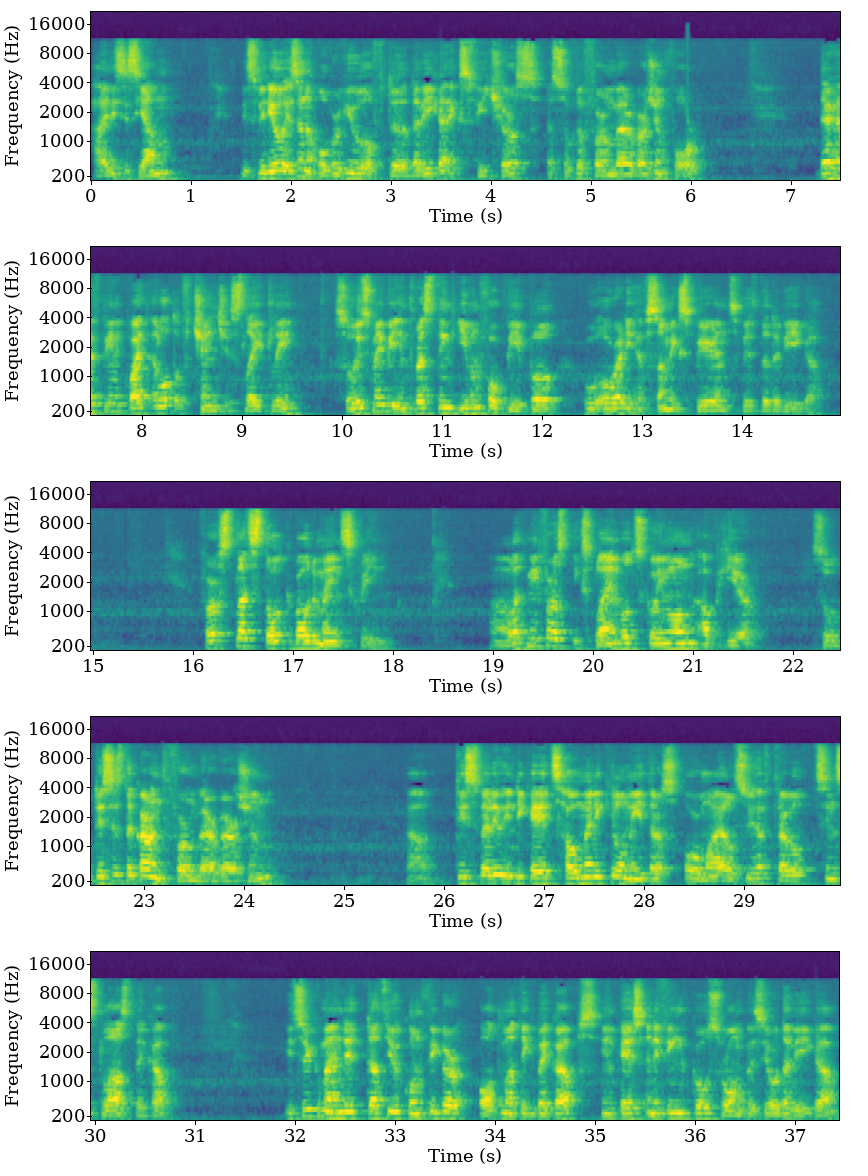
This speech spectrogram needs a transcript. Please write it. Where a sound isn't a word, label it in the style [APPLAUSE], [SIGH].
Hi, this is Jan. This video is an overview of the DAVEGA X features as of the firmware version 4. There have been quite a lot of changes lately, so this may be interesting even for people who already have some experience with the DAVEGA. First, let's talk about the main screen. Uh, let me first explain what's going on up here. So this is the current firmware version. Uh, this value indicates how many kilometers or miles you have traveled since the last backup. It's recommended that you configure automatic backups in case anything goes wrong with your DAVEGA.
